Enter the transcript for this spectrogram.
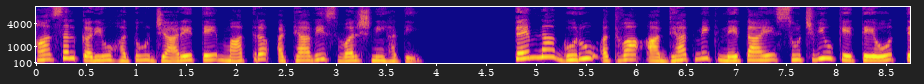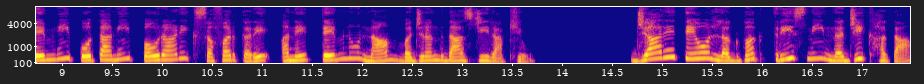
હાંસલ કર્યું હતું જ્યારે તે માત્ર અઠ્યાવીસ વર્ષની હતી. તેમના ગુરુ અથવા આધ્યાત્મિક નેતાએ સૂચવ્યું કે તેઓ તેમની પોતાની પૌરાણિક સફર કરે અને તેમનું નામ બજરંગદાસજી રાખ્યું. જ્યારે તેઓ લગભગ ત્રીસની નજીક હતા,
